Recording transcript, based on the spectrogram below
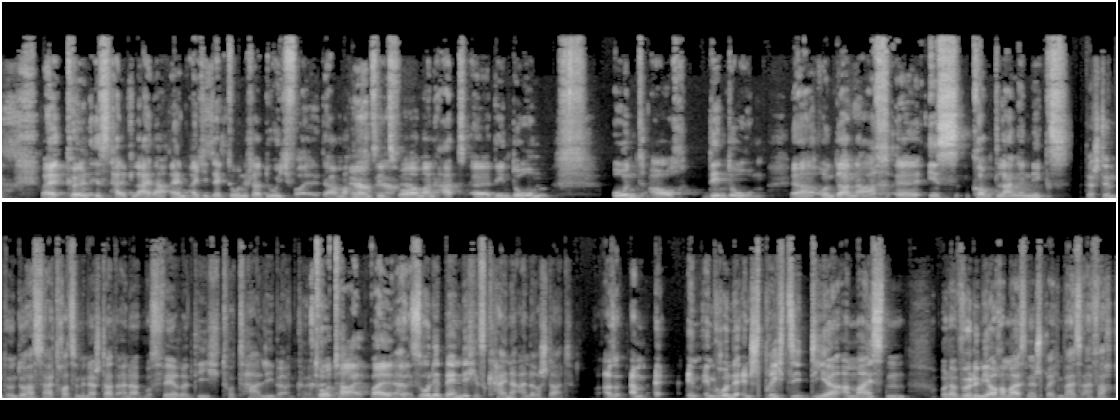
Weil Köln ist halt leider ein architektonischer Durchfall. Da machen ja, wir uns nichts ja, vor. Ja. Man hat äh, den Dom und auch den Dom. Ja, und danach äh, ist, kommt lange nichts das stimmt. Und du hast halt trotzdem in der Stadt eine Atmosphäre, die ich total liebe an Köln. Total, weil. Ja, so lebendig ist keine andere Stadt. Also am, äh, im, im Grunde entspricht sie dir am meisten oder würde mir auch am meisten entsprechen, weil es einfach,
